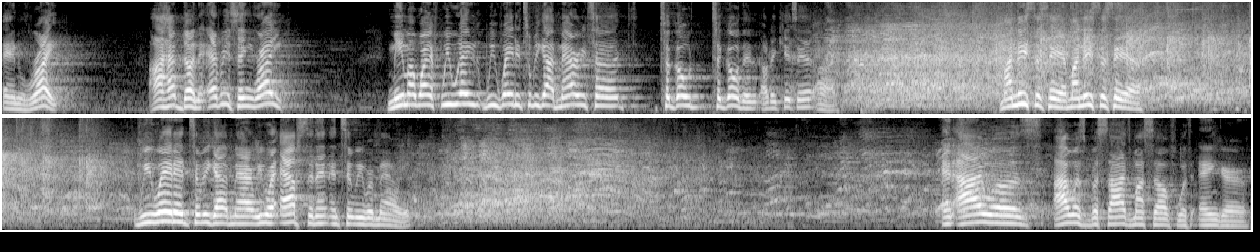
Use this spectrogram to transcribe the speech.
and right. I have done everything right. Me and my wife, we waited, we waited till we got married to, to, go, to go there. Are the kids here? All right. my niece is here. My niece is here. We waited till we got married. We were abstinent until we were married. And I was, I was besides myself with anger,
